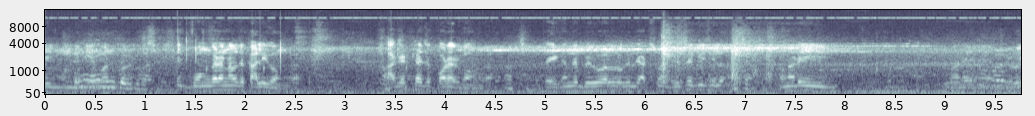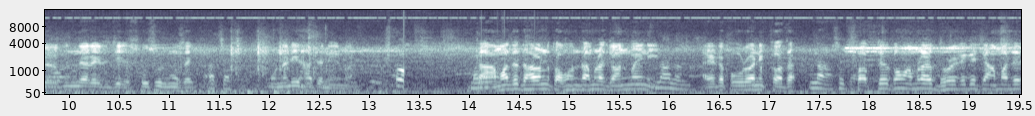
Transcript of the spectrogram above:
এই মন্দির নির্মাণ এই এই গঙ্গার নাম হচ্ছে কালীগঙ্গা। আগেরটা হচ্ছে পরের গঙ্গা। আচ্ছা। তো এইখান থেকে বেহুয়ার লোক কিন্তু একসময় ভেসে গিয়েছিল আচ্ছা। ওনারই মানে বেহুলা লক্ষিন্দারের যে শ্বশুর মশাই আচ্ছা আচ্ছা। ওনারই হাতে নির্মাণ। তা মানে আমাদের ধারণা তখন তো আমরা জন্মাইনি। না না না। আর এটা পৌরাণিক কথা। না সেটা সব থেকে কম আমরা ধরে রেখেছি আমাদের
